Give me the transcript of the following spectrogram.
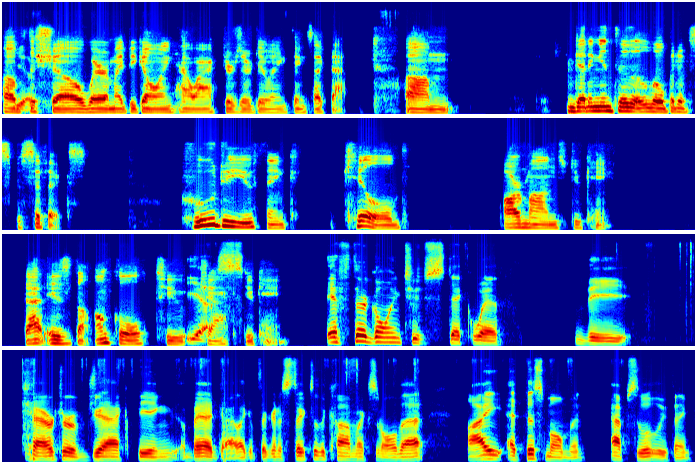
of the show, where it might be going, how actors are doing, things like that. Um, getting into a little bit of specifics, who do you think killed Armand Duquesne? That is the uncle to Yes. Jack Duquesne. If they're going to stick with the character of Jack being a bad guy, like if they're going to stick to the comics and all that, I at this moment absolutely think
